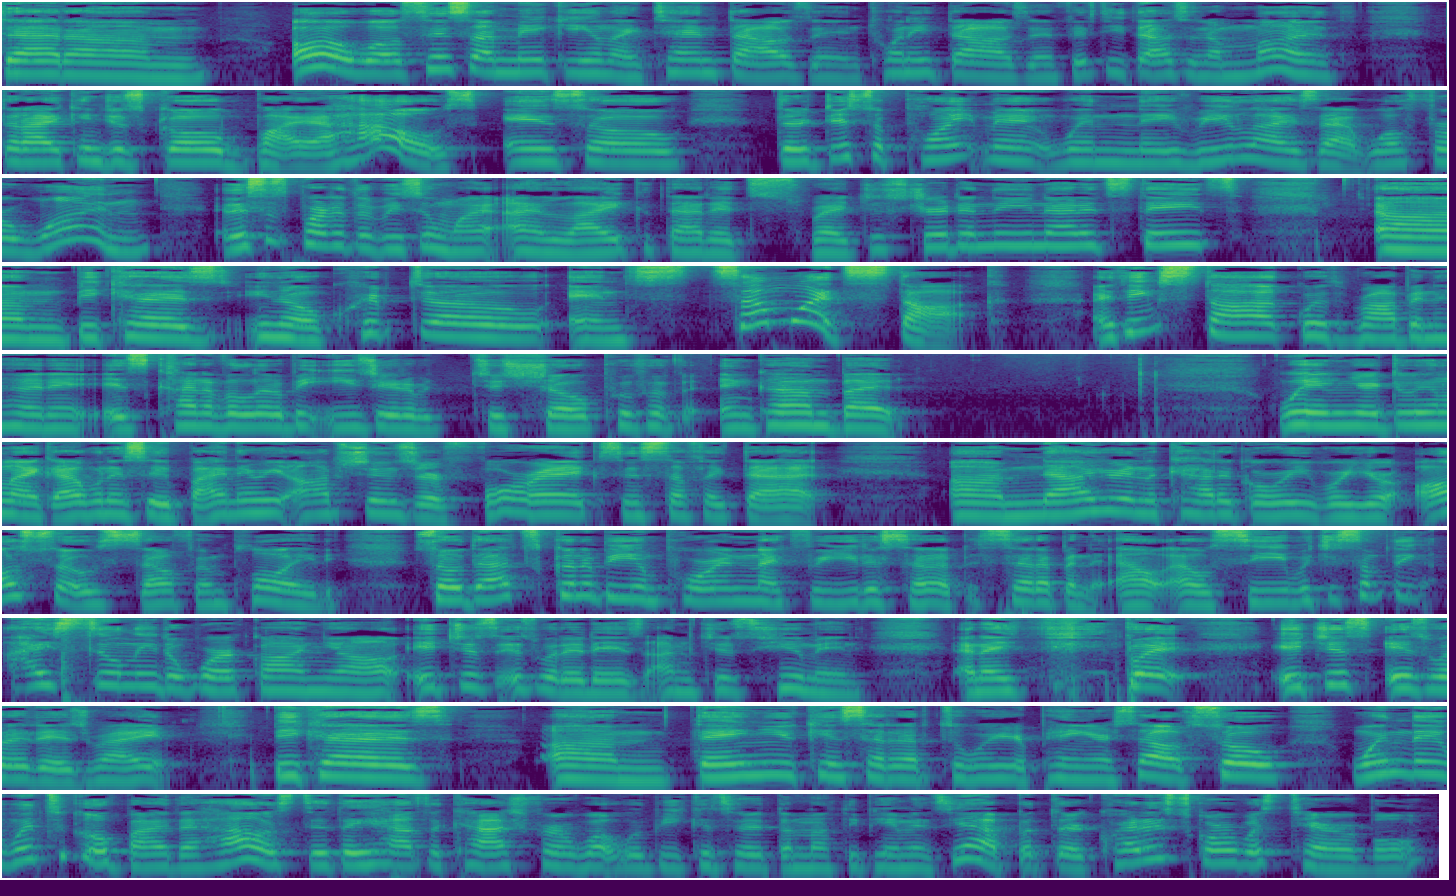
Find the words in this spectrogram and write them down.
that um oh, well, since I'm making like 10,000, 20,000, 50,000 a month, that I can just go buy a house. And so their disappointment when they realize that, well, for one, and this is part of the reason why I like that it's registered in the United States, um, because, you know, crypto and somewhat stock. I think stock with Robinhood is kind of a little bit easier to, to show proof of income, but when you're doing like, I want to say binary options or Forex and stuff like that, um, now you're in the category where you're also self-employed. So that's going to be important, like for you to set up, set up an LLC, which is something I still need to work on, y'all. It just is what it is. I'm just human. And I, th- but it just is what it is, right? Because, um, then you can set it up to where you're paying yourself. So when they went to go buy the house, did they have the cash for what would be considered the monthly payments? Yeah, but their credit score was terrible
